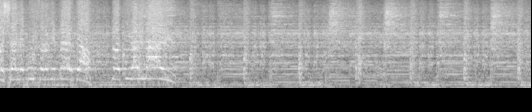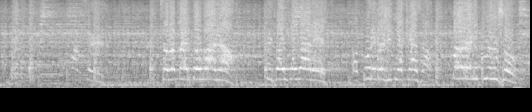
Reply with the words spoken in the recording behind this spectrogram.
Mascelle puzzano di merda! Non ti lavi mai! Sono merda umana! Ti fai cagare! Oppure vai a casa! Ma ora! Non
